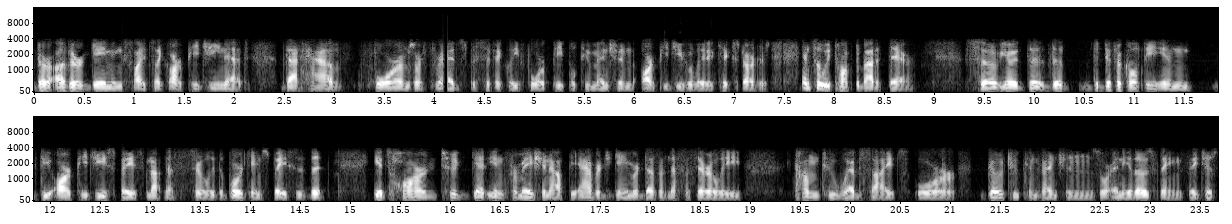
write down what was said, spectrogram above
there are other gaming sites like RPGNet that have forums or threads specifically for people to mention RPG related Kickstarters. And so we talked about it there. So, you know, the, the, the difficulty in the RPG space, not necessarily the board game space, is that it's hard to get information out. The average gamer doesn't necessarily come to websites or go to conventions or any of those things. They just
